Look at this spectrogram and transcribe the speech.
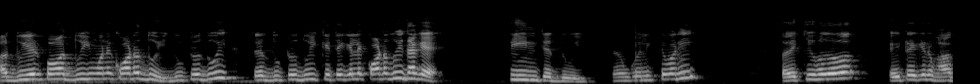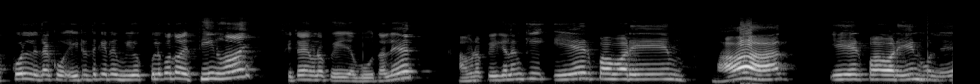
আর দুইয়ের পাওয়ার দুই মানে কটা দুই? দুটো দুই। তাহলে দুটো দুই কেটে গেলে কটা দুই থাকে? তিনটে দুই। এরকম করে লিখতে পারি? তাহলে কি হলো? এইটাকে এটা ভাগ করলে, দেখো এইটা থেকে এটা বিয়োগ করলে কত হয়? তিন হয়, সেটাই আমরা পেয়ে যাব। তাহলে আমরা পেয়ে গেলাম কি? এর পাওয়ার m ভাগ এর পাওয়ার n হলে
